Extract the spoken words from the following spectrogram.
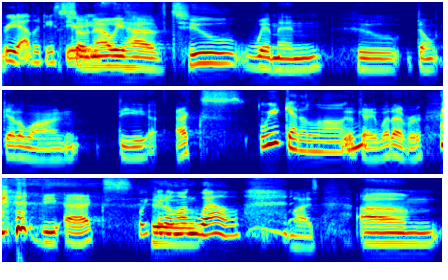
reality series. so now we have two women who don't get along. The ex, we get along. okay, whatever. The ex, We get along well. lies. Um,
